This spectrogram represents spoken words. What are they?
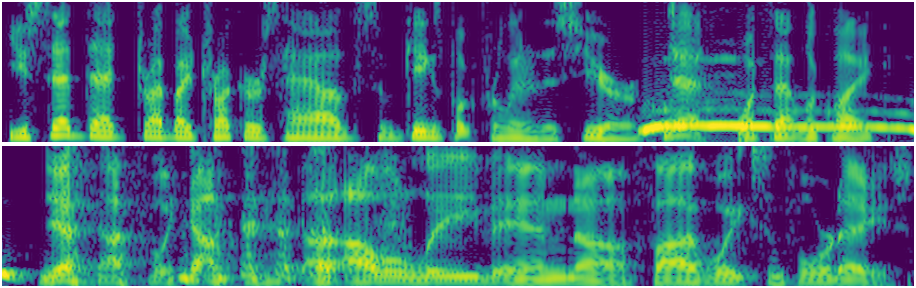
you said that Drive By Truckers have some gigs booked for later this year. Yeah, What's that look like? yeah. I, I, I will leave in uh, five weeks and four days.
